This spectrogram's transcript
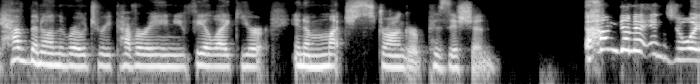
have been on the road to recovery and you feel like you're in a much stronger position? I'm going to enjoy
